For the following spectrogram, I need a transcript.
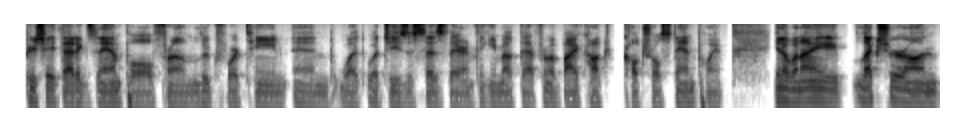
appreciate that example from Luke 14 and what, what Jesus says there and thinking about that from a bicultural standpoint. You know, when I lecture on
